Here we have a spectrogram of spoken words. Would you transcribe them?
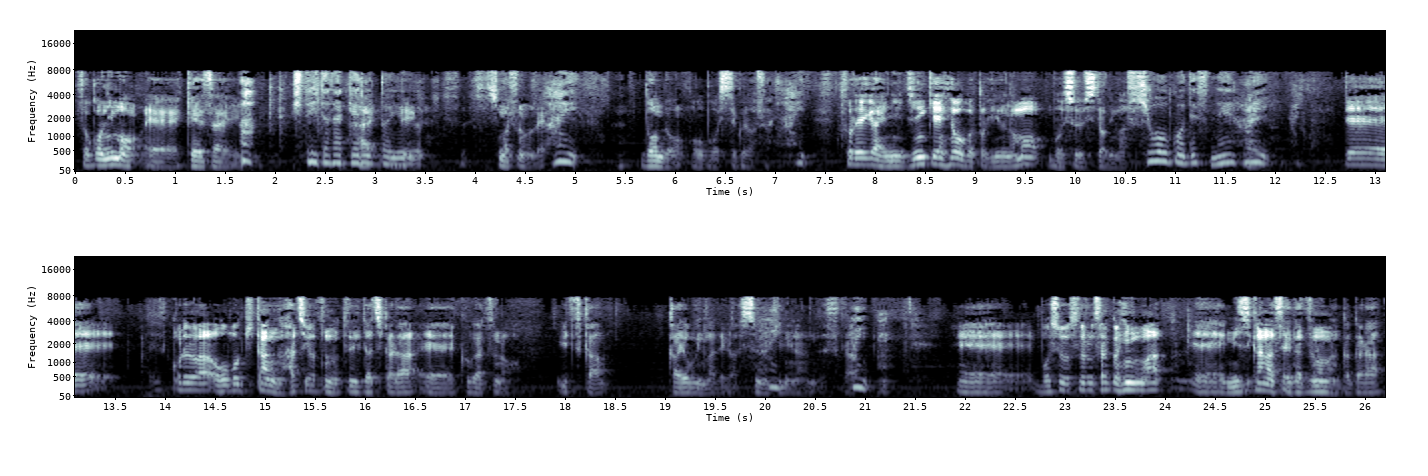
そこにも、えー掲載あ、していただけるという。でしますので、はい。どんどん応募してください。はい。それ以外に人権標語というのも募集しております。兵庫ですね。はい。はいで、これは応募期間が8月の1日から、えー、9月の5日火曜日までが締め切りなんですが、はいはい、えー、募集する作品は、えー、身近な生活の中から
